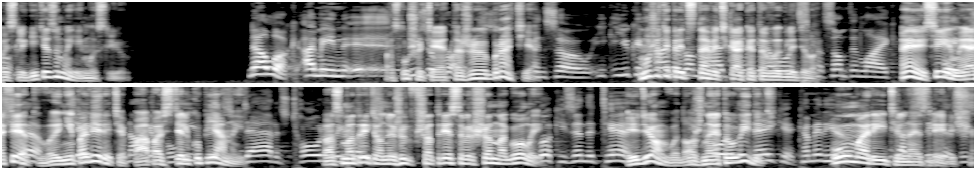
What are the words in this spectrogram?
Вы следите за моей мыслью? Послушайте, это же братья. Можете представить, как это выглядело? «Эй, Сим и Афет, вы не поверите, папа в стельку пьяный. Посмотрите, он лежит в шатре совершенно голый. Идем, вы должны это увидеть. Уморительное зрелище».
